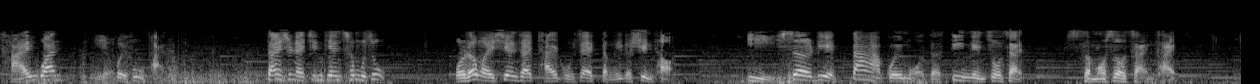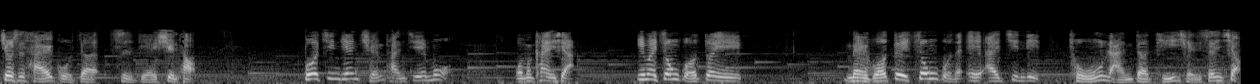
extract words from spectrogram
台湾也会护盘，但是呢，今天撑不住。我认为现在台股在等一个讯号，以色列大规模的地面作战什么时候展开，就是台股的止跌讯号。不过今天全盘皆墨，我们看一下，因为中国对美国对中国的 AI 禁令突然的提前生效，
